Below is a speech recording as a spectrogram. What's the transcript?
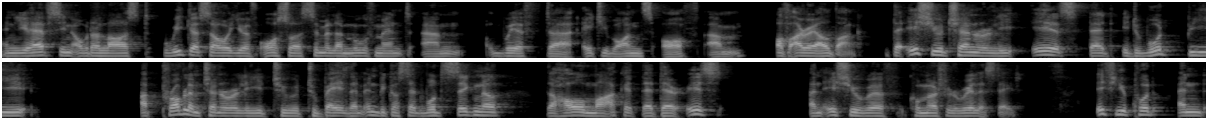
And you have seen over the last week or so, you have also a similar movement um, with the AT1s of um, of Aareal Bank. The issue generally is that it would be a problem generally to to bail them in because that would signal the whole market that there is an issue with commercial real estate. If you put, and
